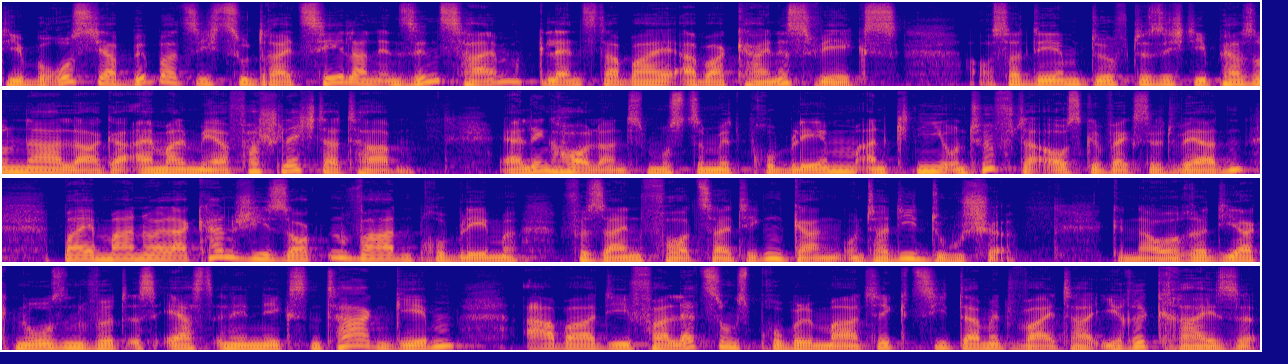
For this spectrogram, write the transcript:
Die Borussia bibbert sich zu drei Zählern in Sinsheim, glänzt dabei aber keineswegs. Außerdem dürfte sich die Personallage einmal mehr verschlechtert haben. Erling Holland musste mit Problemen an Knie und Hüfte ausgewechselt werden. Bei Manuel Akanji sorgten Wadenprobleme für seinen vorzeitigen Gang unter die Dusche. Genauere Diagnosen wird es erst in den nächsten Tagen geben, aber die Verletzungsproblematik zieht damit weiter ihre Kreise.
